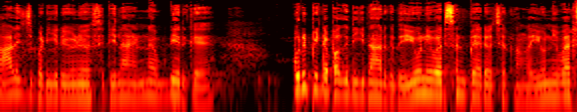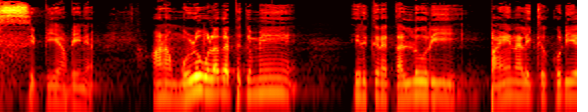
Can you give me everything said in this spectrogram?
காலேஜ் படிக்கிற யூனிவர்சிட்டிலாம் என்ன எப்படி இருக்குது குறிப்பிட்ட பகுதிக்கு தான் இருக்குது. யூனிவர்ஸ்னு பேர் வச்சுருக்காங்க. யூனிவர்சிட்டி அப்படின்னு. ஆனால் முழு உலகத்துக்குமே இருக்கிற கல்லூரி பயனளிக்கக்கூடிய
